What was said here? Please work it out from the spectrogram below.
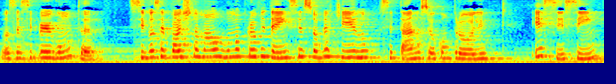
você se pergunta se você pode tomar alguma providência sobre aquilo, se está no seu controle. E se sim,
